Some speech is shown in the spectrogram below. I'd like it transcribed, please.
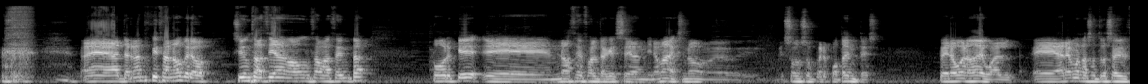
eh, Eternatus quizá no, pero sí un Zacian o un Zamacenta, porque eh, no hace falta que sean Dynamax, ¿no? Eh, son súper potentes. Pero bueno, da igual. Eh, haremos nosotros el,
